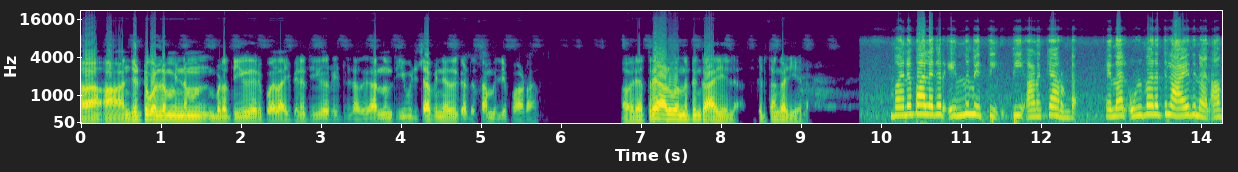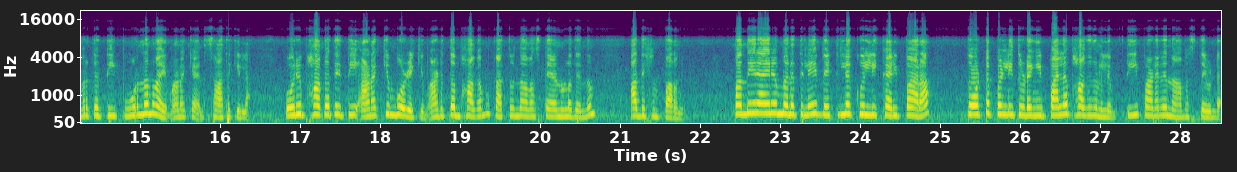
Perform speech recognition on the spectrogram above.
ആ ആ അഞ്ചെട്ട് കൊല്ലം പിന്നെ ഇവിടെ തീ കയറിപ്പോയതായി. പിന്നെ തീ കയറിയിട്ടില്ല. അത് കാരണം തീ പിടിച്ചാൽ പിന്നെ അത് കെടുത്താൻ വലിയ പാടാണ്. അവരെത്ര ആൾ വന്നിട്ടും കാര്യമില്ല. കെടുത്താൻ കഴിയില്ല. വനപാലകർ എന്നും എത്തി തീ അണയ്ക്കാറുണ്ട്. എന്നാൽ ഉൾവനത്തിലായതിനാൽ അവർക്ക് തീ പൂർണമായും അണയ്ക്കാൻ സാധിക്കില്ല. ഒരു ഭാഗത്തെ തീ അണയ്ക്കുമ്പോഴേക്കും അടുത്ത ഭാഗം കത്തുന്ന അവസ്ഥയാണുള്ളതെന്നും അദ്ദേഹം പറഞ്ഞു. പന്തീരായിരം വനത്തിലെ വെറ്റിലക്കൊല്ലി കരിപ്പാറ തോട്ടപ്പള്ളി തുടങ്ങി പല ഭാഗങ്ങളിലും തീ പടരുന്ന അവസ്ഥയുണ്ട്.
